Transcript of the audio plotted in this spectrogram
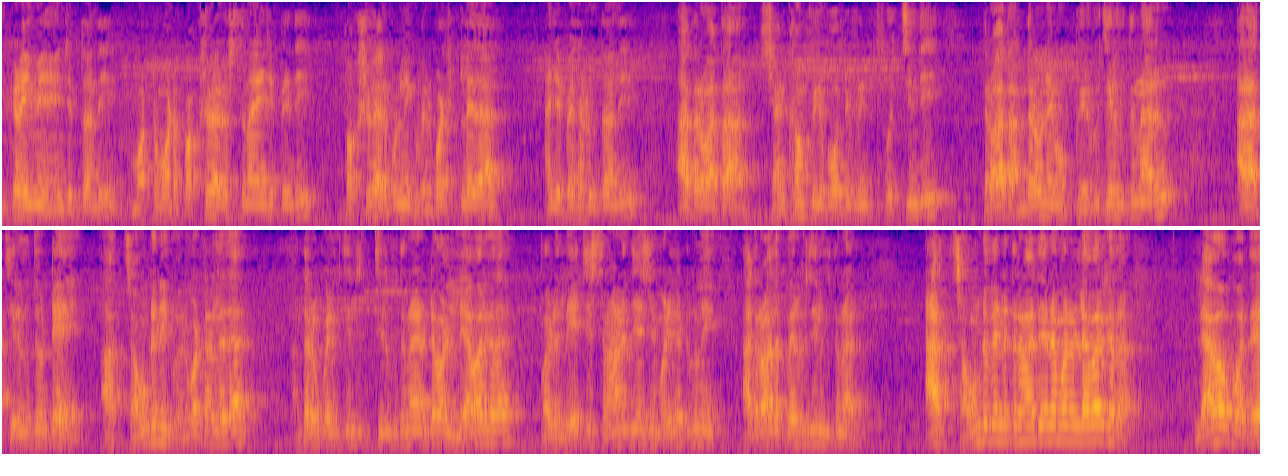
ఇక్కడ ఈమె ఏం చెప్తోంది? మొట్టమొదట పక్షులు అరుస్తున్నాయని చెప్పింది. పక్షుల అరుపులు నీకు వినపడట్లేదా అని చెప్పేసి అడుగుతోంది. ఆ తర్వాత శంఖం పిలిపోటి వచ్చింది. తర్వాత అందరూనేమో పెరుగు తిరుగుతున్నారు అలా తిరుగుతుంటే ఆ సౌండ్ నీకు వినపడటం లేదా? అందరూ పెరుగు చిలు చిలుకుతున్నారంటే వాళ్ళు లేవాలి కదా. వాళ్ళు లేచి స్నానం చేసి మడిగట్టుకుని ఆ తర్వాత పెరుగు చిలుగుతున్నారు ఆ సౌండ్ విన్న తర్వాతైనా మనం లేవాలి కదా. లేవకపోతే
